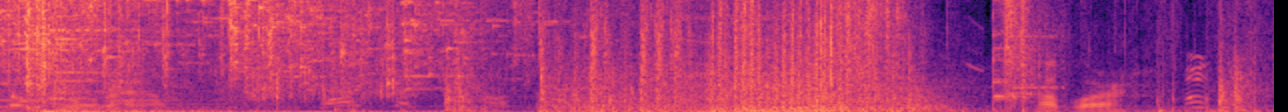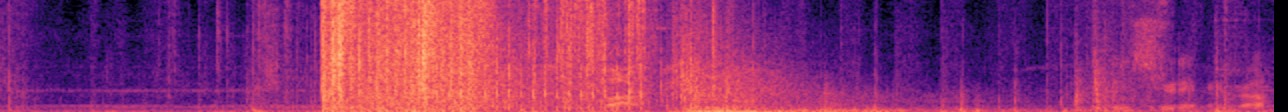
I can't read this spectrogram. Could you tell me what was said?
so slow right now. Top floor. Fuck. Who's shooting me, bro?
